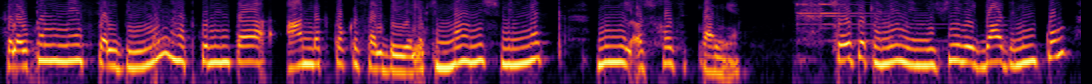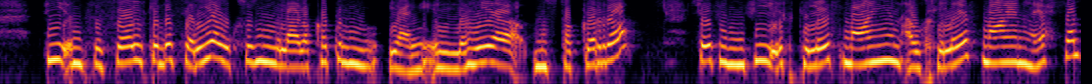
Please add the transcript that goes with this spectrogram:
فلو كانوا الناس سلبيين هتكون أنت عندك طاقة سلبية لكنها مش منك من الأشخاص التانية. شايفة كمان إن في للبعض منكم في انفصال كده سريع وخصوصا بالعلاقات الم... يعني اللي هي مستقرة. شايفة إن في اختلاف معين أو خلاف معين هيحصل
